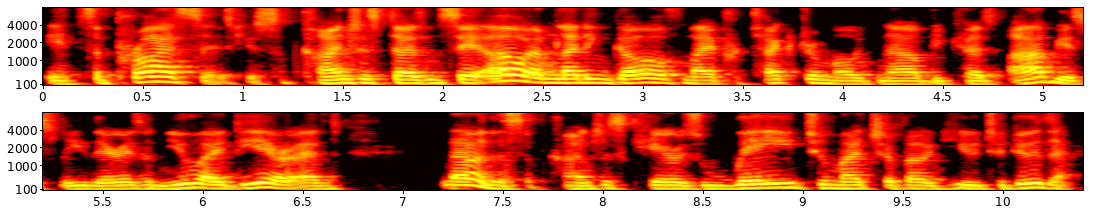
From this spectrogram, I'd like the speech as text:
it's a process. Your subconscious doesn't say, "Oh, I'm letting go of my protector mode now," because obviously there is a new idea, and no, the subconscious cares way too much about you to do that.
